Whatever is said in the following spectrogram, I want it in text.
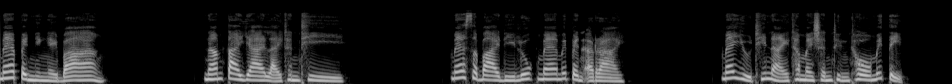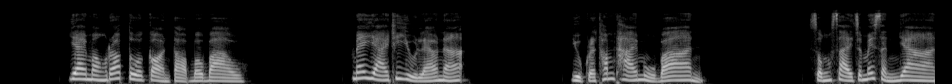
แม่เป็นยังไงบ้าง น้ำตายายไหลทันที แม่สบายดีลูกแม่ไม่เป็นอะไร แม่อยู่ที่ไหนทำไมฉันถึงโทรไม่ติด ยายมองรอบตัวก่อนตอบเบาๆ แม่ย้ายที่อยู่แล้วนะ อยู่กระท่อมท้ายหมู่บ้านสงสัยจะไม่สัญญาณ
